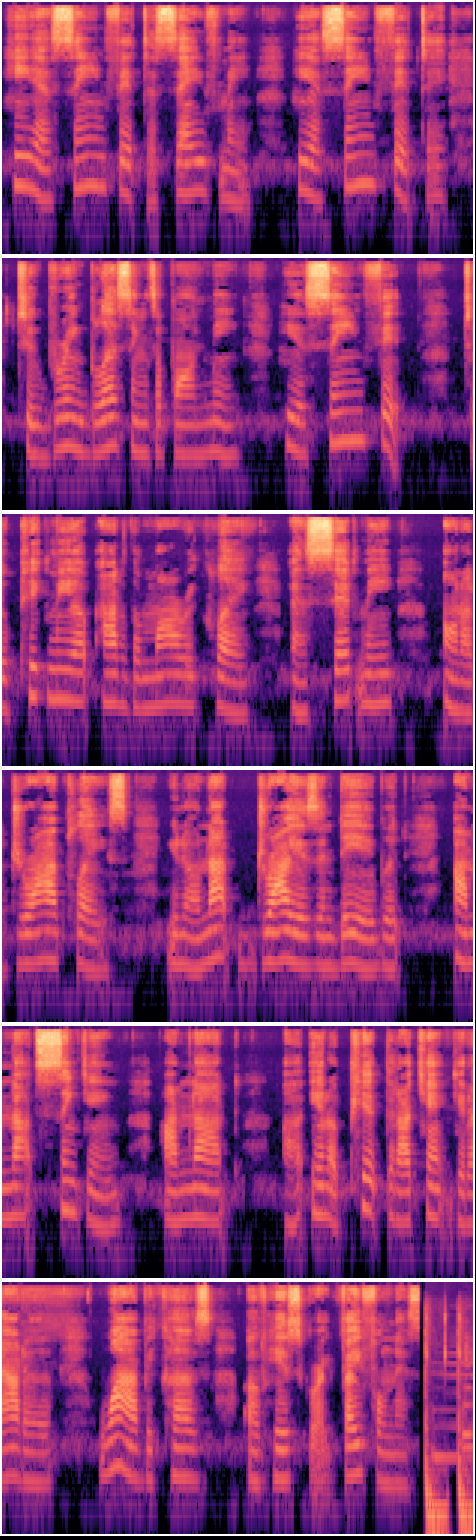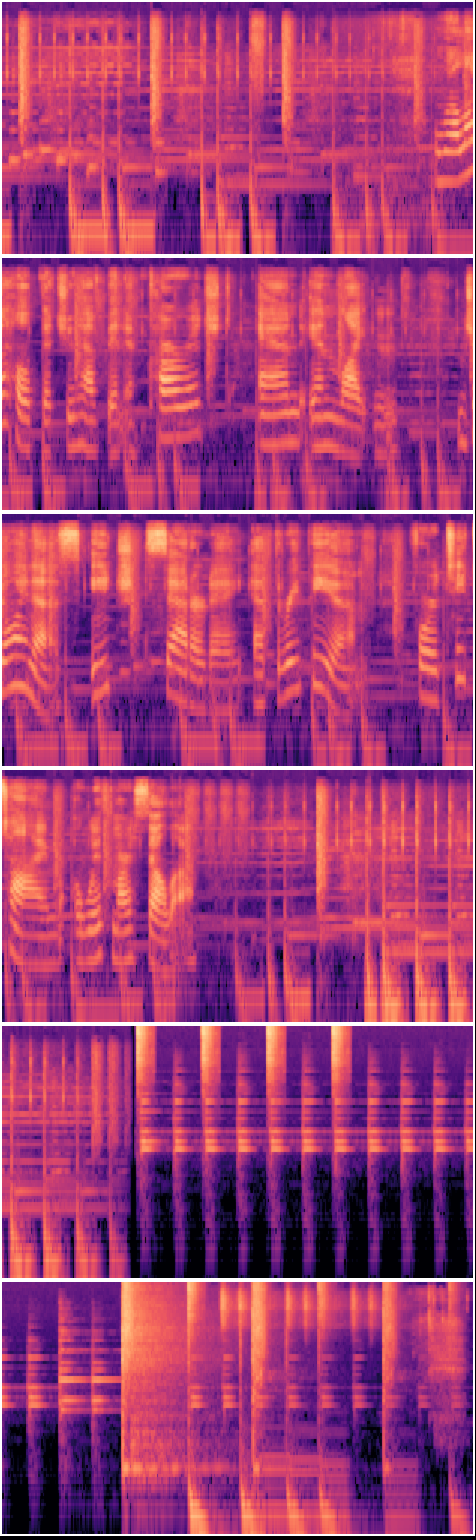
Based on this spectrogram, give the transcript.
He has seen fit to save me. He has seen fit to, to bring blessings upon me. He has seen fit to pick me up out of the miry clay and set me on a dry place. You know, not dry as in dead, but I'm not sinking. I'm not uh, in a pit that I can't get out of. Why? Because of His great faithfulness. Well, I hope that you have been encouraged and enlightened. Join us each Saturday at 3 p.m. for a tea time with Marcella.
